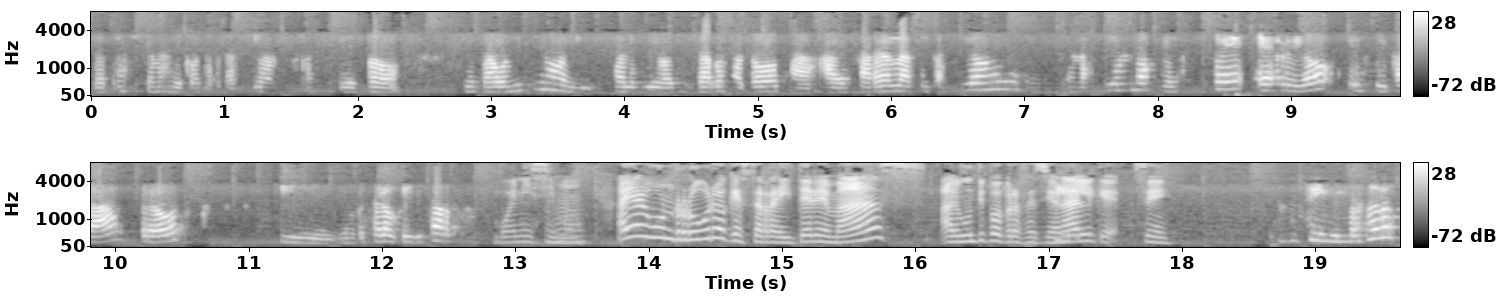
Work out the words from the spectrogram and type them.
que otros sistemas de contratación. Así que eso está buenísimo y ya les digo, invitarlos a todos a, a descargar la aplicación en las tiendas que es P-R-O-S-K, PROS, y empezar a utilizarla. Buenísimo. ¿Hay algún rubro que se reitere más? ¿Algún tipo de profesional que...? Sí. Sí, nosotros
